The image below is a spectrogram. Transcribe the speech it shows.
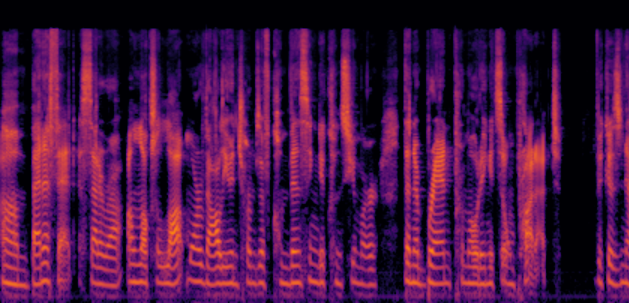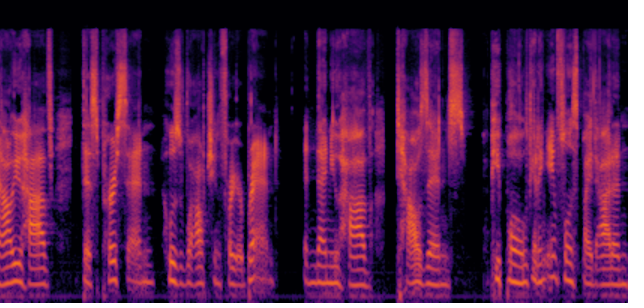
um, benefit, etc., unlocks a lot more value in terms of convincing the consumer than a brand promoting its own product. Because now you have this person who's vouching for your brand, and then you have thousands people getting influenced by that and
